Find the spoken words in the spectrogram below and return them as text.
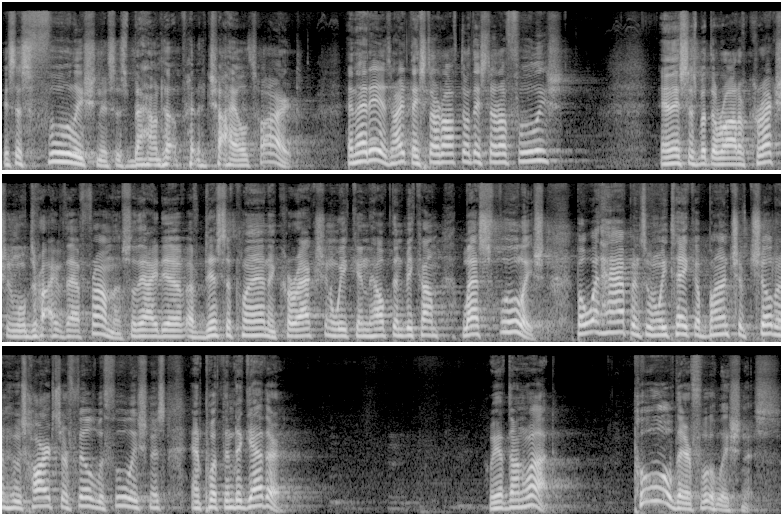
It says foolishness is bound up in a child's heart. And that is, right? They start off, don't they start off foolish? And it says, but the rod of correction will drive that from them. So the idea of, discipline and correction, we can help them become less foolish. But what happens when we take a bunch of children whose hearts are filled with foolishness and put them together? We have done what? Pooled their foolishness.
